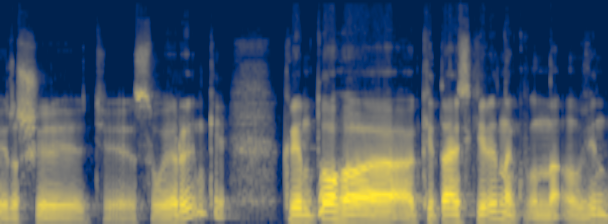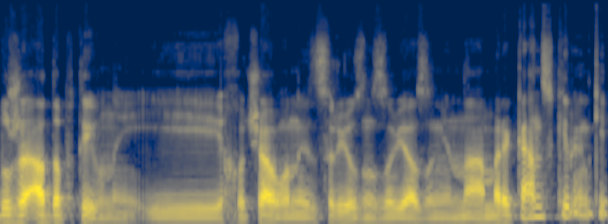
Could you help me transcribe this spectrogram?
і розширюють е, свої ринки. Крім того, китайський ринок він дуже адаптивний. І хоча вони серйозно зав'язані на американські ринки,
